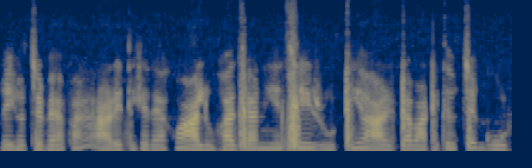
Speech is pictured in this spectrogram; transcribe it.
এই হচ্ছে ব্যাপার। আর এদিকে দেখো, আলু ভাজা নিয়েছি, রুটি আর এটা বাটিতে হচ্ছে গুড়।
